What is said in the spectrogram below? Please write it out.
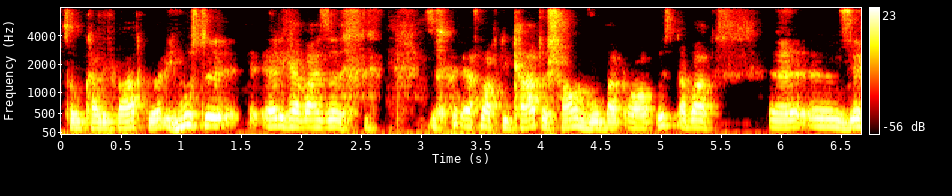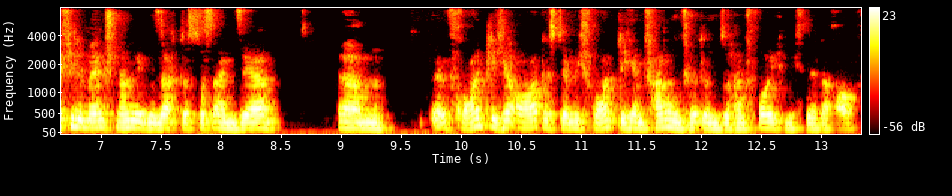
zum Kalifat gehört. Ich musste ehrlicherweise erstmal auf die Karte schauen, wo Bad Orb ist, aber äh, sehr viele Menschen haben mir gesagt, dass das ein sehr ähm, freundlicher Ort ist, der mich freundlich empfangen wird. Und insofern freue ich mich sehr darauf.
